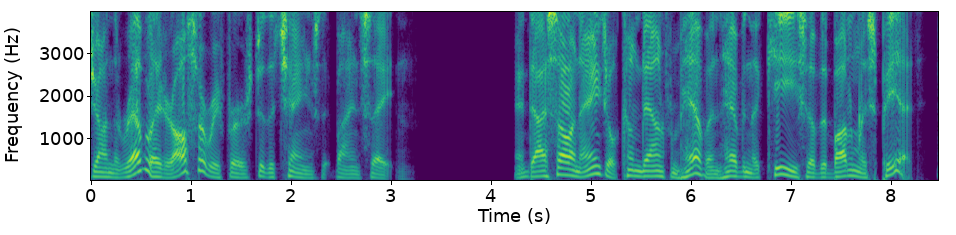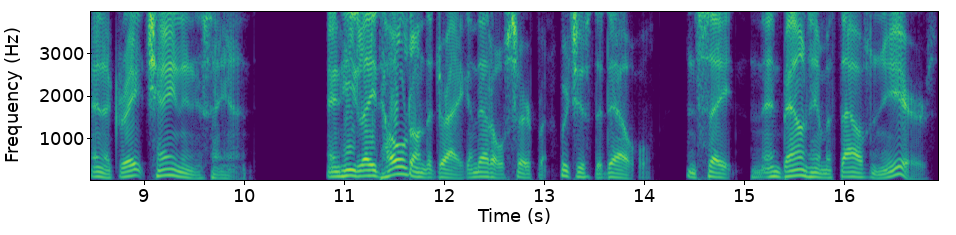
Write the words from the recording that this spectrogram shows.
John the Revelator also refers to the chains that bind Satan. And I saw an angel come down from heaven, having the keys of the bottomless pit, and a great chain in his hand. And he laid hold on the dragon, that old serpent, which is the devil, and Satan, and bound him a thousand years,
